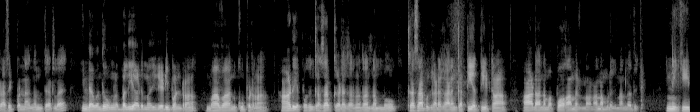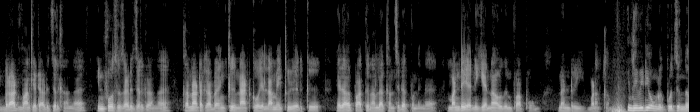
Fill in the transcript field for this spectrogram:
ப்ராஃபிட் பண்ணாங்கன்னு தெரில இந்த வந்து உங்களை பலியாடு மாதிரி ரெடி பண்ணுறான் வா வான்னு கூப்பிடுறான். ஆடு எப்போதும் கசாப்பு கடைக்காரனை தான் நம்பும். கசாப்பு கடைக்காரன் கத்தி எத்திட்டான் ஆடாக நம்ம போகாமல் இருந்தோம்னா நம்மளுக்கு நல்லது. இன்றைக்கி பிராட் மார்க்கெட் அடிச்சிருக்காங்க இன்ஃபோசிஸ் அடிச்சிருக்காங்க கர்நாடகா பேங்க்கு நாட்கோ எல்லாமே கீழே இருக்குது ஏதாவது பார்த்து நல்லா கன்சிடர் பண்ணுங்கள் மண்டே அன்றைக்கி என்ன ஆகுதுன்னு பார்ப்போம். நன்றி வணக்கம். இந்த வீடியோ உங்களுக்கு பிடிச்சிருந்தா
